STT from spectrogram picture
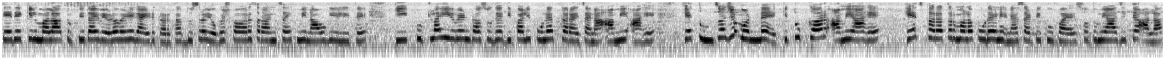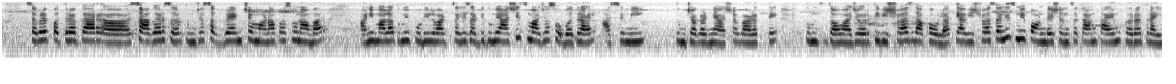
ते देखील मला तृप्तीताई वेळोवेळी गाईड करतात. दुसरं योगेश पवार सरांचं एक मी नाव घेईल इथे की कुठलाही इव्हेंट असू दे दीपाली पुण्यात करायचा आहे ना आम्ही आहे. हे तुमचं जे म्हणणं आहे की तू कर आम्ही आहे हेच खरं तर मला पुढे नेण्यासाठी खूप आहे. सो तुम्ही आज इथे आलात. सगळे पत्रकार सागर सर तुमच्या सगळ्यांच्या मनापासून आभार. आणि मला तुम्ही पुढील वाटचालीसाठी तुम्ही अशीच माझ्यासोबत राहील असे मी तुमच्याकडनं आशा बाळगते. तुम जो माझ्यावरती विश्वास दाखवला त्या विश्वासानेच मी फाउंडेशनचं काम कायम करत राहील.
